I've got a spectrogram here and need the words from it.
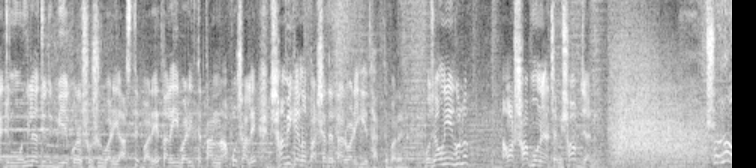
একজন মহিলা যদি বিয়ে করে শ্বশুর বাড়ি আসতে পারে, তাহলে এই বাড়িতে তার না পোষালে স্বামী কেন তার সাথে তার বাড়ি গিয়ে থাকতে পারে না? বোঝাওনি এগুলো? আমার সব মনে আছে, আমি সব জানি। শোনো,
